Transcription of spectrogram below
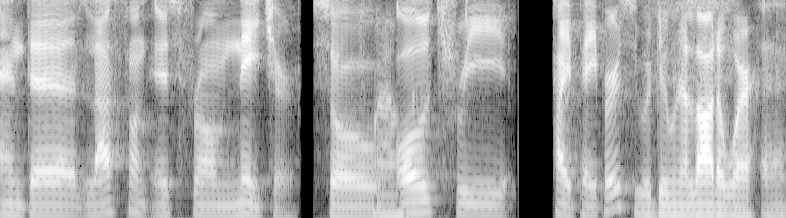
and the last one is from Nature. So Wow. all three high papers. You were doing a lot of work. Uh,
